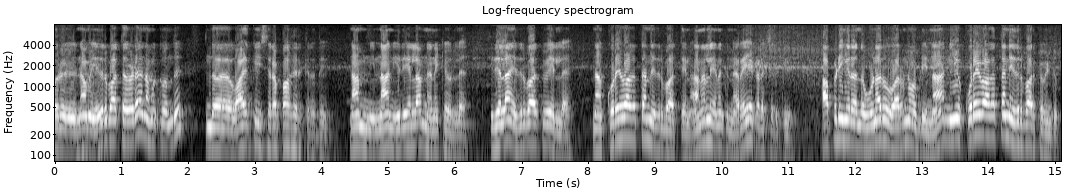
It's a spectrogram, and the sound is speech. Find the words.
ஒரு நாம் எதிர்பார்த்த விட நமக்கு வந்து இந்த வாழ்க்கை சிறப்பாக இருக்கிறது. நாம் நான் இதையெல்லாம் நினைக்கவில்லை. இதெல்லாம் எதிர்பார்க்கவே இல்லை. நான் குறைவாகத்தான் எதிர்பார்த்தேன். ஆனால் எனக்கு நிறைய கிடச்சிருக்கு. அப்படிங்கிற அந்த உணர்வு வரணும் அப்படின்னா நீங்கள் குறைவாகத்தான் எதிர்பார்க்க வேண்டும்.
